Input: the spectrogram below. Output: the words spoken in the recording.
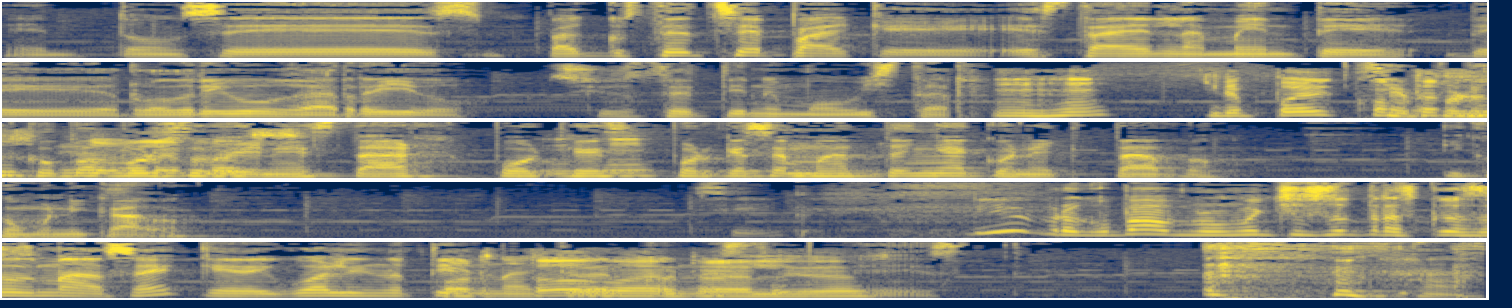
Entonces, para que usted sepa que está en la mente de Rodrigo Garrido, si usted tiene Movistar. Ujú. Le puede Se preocupa por su bienestar, porque, Ujú. porque se mantenga conectado y comunicado. Sí. Vive preocupado por muchas otras cosas más, ¿eh? Que igual y no tiene Por nada que ver en con esto. realidad. Este, ajá.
